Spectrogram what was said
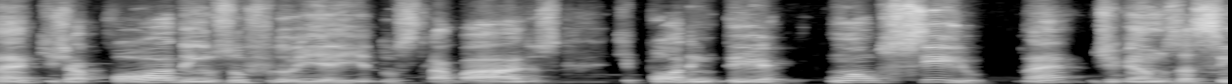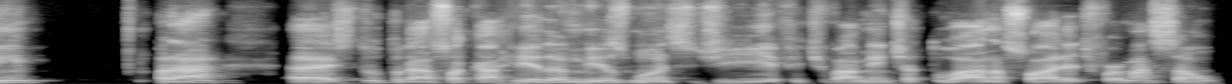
né, que já podem usufruir aí dos trabalhos, que podem ter um auxílio, né, digamos assim, para uh, eh, estruturar sua carreira, mesmo antes de ir efetivamente atuar na sua área de formação.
